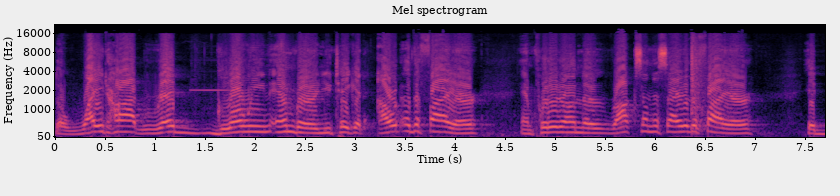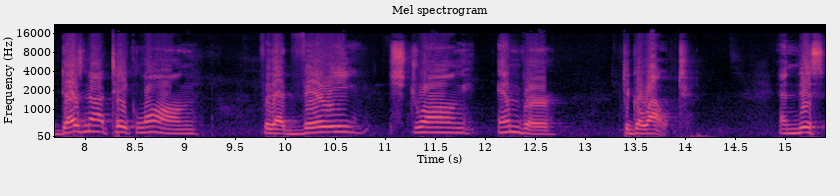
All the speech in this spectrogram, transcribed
the white hot red glowing ember and you take it out of the fire and put it on the rocks on the side of the fire, it does not take long for that very strong ember to go out. And this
